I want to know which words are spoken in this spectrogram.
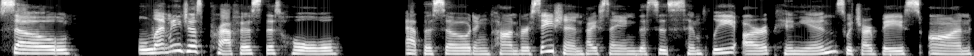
So, let me just preface this whole episode and conversation by saying this is simply our opinions, which are based on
